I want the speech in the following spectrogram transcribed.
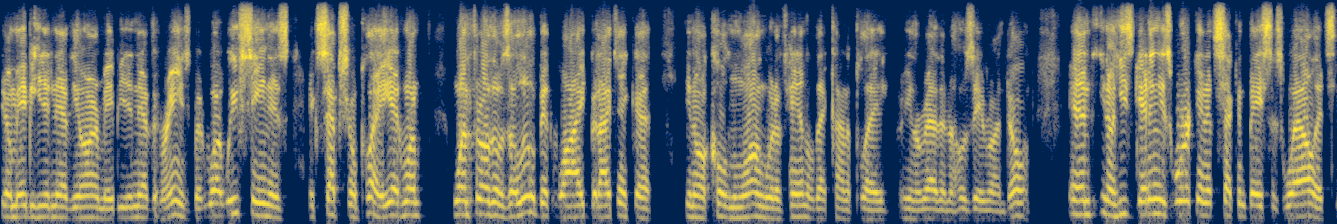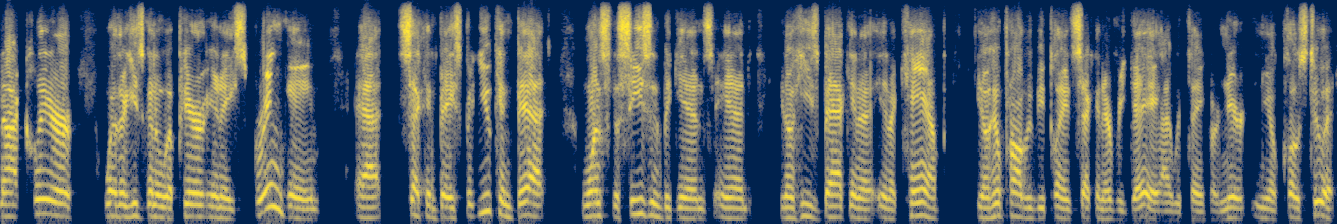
you know maybe he didn't have the arm, maybe he didn't have the range. But what we've seen is exceptional play. He had one one throw that was a little bit wide, but I think a you know a Kolten Wong would have handled that kind of play, you know, rather than a Jose Rondon. And you know he's getting his work in at second base as well. It's not clear whether he's going to appear in a spring game at second base, but you can bet once the season begins and you know he's back in a in a camp you know, he'll probably be playing second every day, I would think, or near, you know, close to it,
